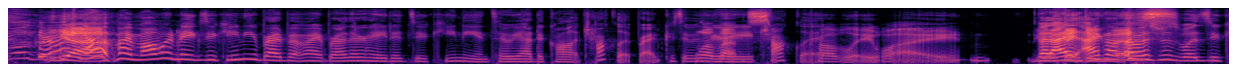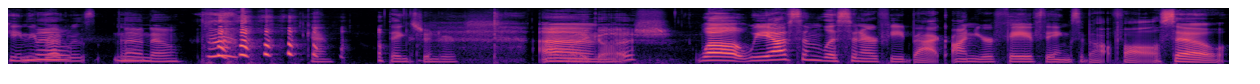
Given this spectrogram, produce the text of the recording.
Well, growing Yeah. up, my mom would make zucchini bread, but my brother hated zucchini, and so we had to call it chocolate bread because it was Well, very that's chocolate. Probably why. but I, I thinking thought that was just what zucchini No, bread was. No, no. Okay. Thanks, Ginger. oh my Um, gosh. Well, we have some listener feedback on your fave things about fall. So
